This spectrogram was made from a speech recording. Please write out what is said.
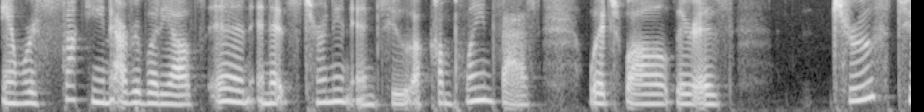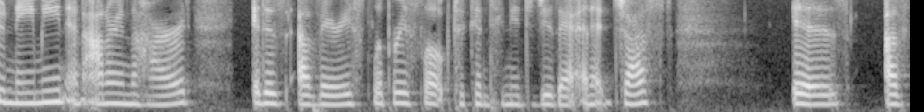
and we're sucking everybody else in, and it's turning into a complaint fest, which while there is truth to naming and honoring the hard, it is a very slippery slope to continue to do that. And it just is of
